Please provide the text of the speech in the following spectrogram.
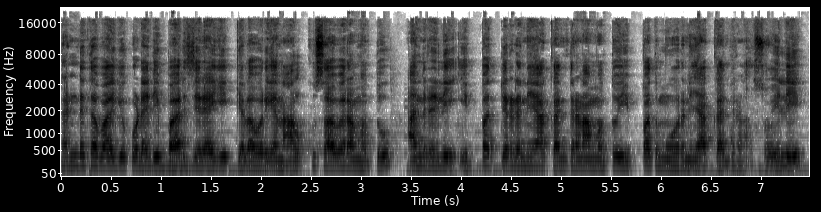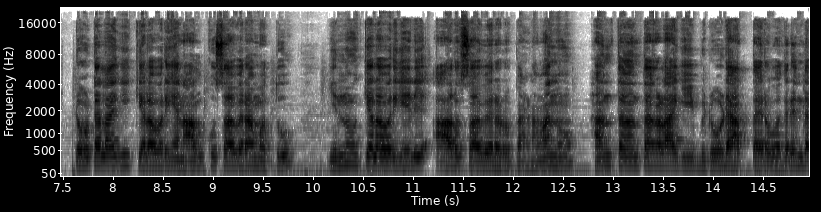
ಖಂಡಿತವಾಗಿಯೂ ಕೂಡ ಇಲ್ಲಿ ಭರ್ಜರಿಯಾಗಿ ಕೆಲವರಿಗೆ ನಾಲ್ಕು ಸಾವಿರ ಮತ್ತು ಅಂದ್ರೆ ಇಲ್ಲಿ ಇಪ್ಪತ್ತೆರಡನೆಯ ಕಂತ್ರಣ ಮತ್ತು ಇಪ್ಪತ್ತ್ ಮೂರನೆಯ ಕಂತ್ರಣ. ಸೊ ಇಲ್ಲಿ ಟೋಟಲ್ ಆಗಿ ಕೆಲವರಿಗೆ ನಾಲ್ಕು ಸಾವಿರ ಮತ್ತು ಇನ್ನು ಕೆಲವರಿಗೆ ಇಲ್ಲಿ ಆರು ಸಾವಿರ ರೂಪಾಯಿ ಹಣವನ್ನು ಹಂತ ಹಂತಗಳಾಗಿ ಬಿಡುಗಡೆ ಆಗ್ತಾ ಇರುವುದರಿಂದ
